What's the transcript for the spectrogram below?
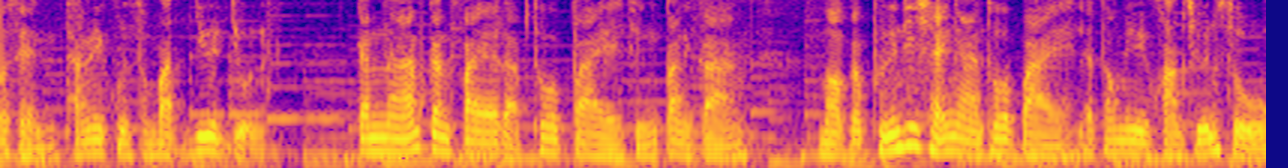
100%ทั้งมีคุณสมบัติยืดหยุ่น กันน้ำกันไฟระดับทั่วไปถึงปานกลาง เหมาะกับพื้นที่ใช้งานทั่วไป และต้องไม่มีความชื้นสูง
